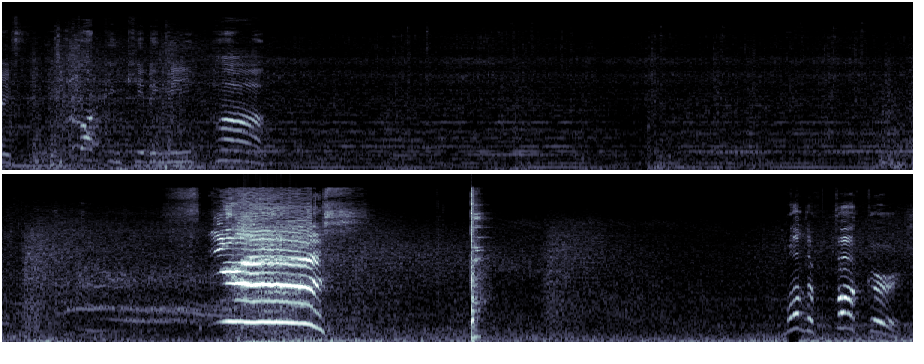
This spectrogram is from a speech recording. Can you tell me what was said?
Are you fucking kidding me? Ha! Yes! Motherfuckers!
